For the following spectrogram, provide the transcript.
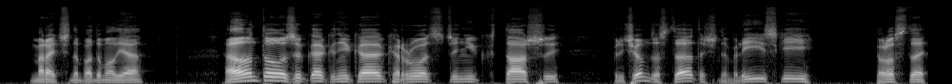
— мрачно подумал я. А он тоже как-никак родственник Таши, причем достаточно близкий. Просто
